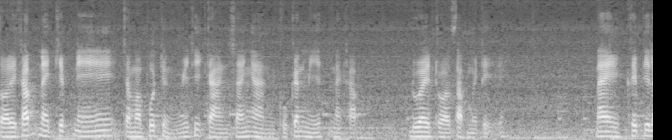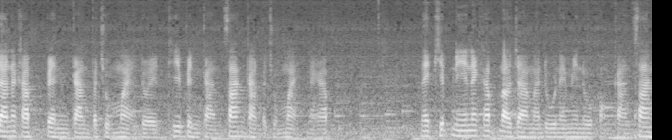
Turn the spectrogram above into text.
สวัสดีครับ ในคลิปนี้จะมาพูดถึงวิธีการใช้งาน Google Meet นะครับ ด้วยโทรศัพท์มือถือ ในคลิปที่แล้วนะครับ เป็นการประชุมใหม่โดยที่เป็นการสร้างการประชุมใหม่นะครับ ในคลิปนี้นะครับเราจะมาดูในเมนูของการสร้าง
